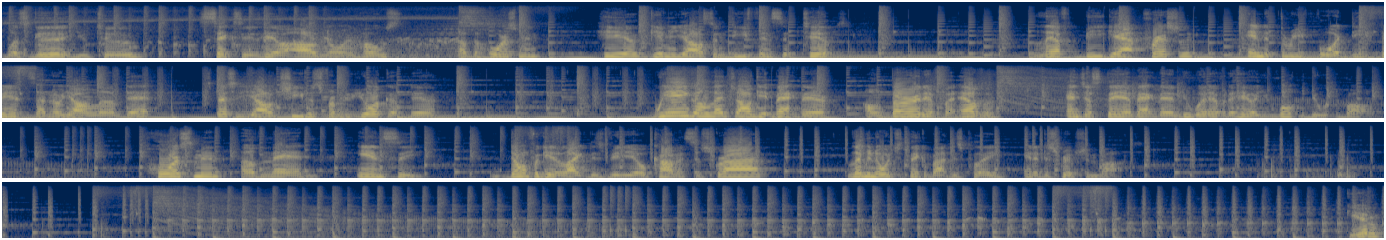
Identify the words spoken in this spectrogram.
What's good, YouTube? Sexy as hell, all knowing host of the Horsemen here, giving y'all some defensive tips. Left B gap pressure in the 3 4 defense. I know y'all love that, especially y'all cheaters from New York up there. We ain't gonna let y'all get back there on third and forever and just stand back there and do whatever the hell you want to do with the ball. Horsemen of Madden, NC. Don't forget to like this video, comment, subscribe. Let me know what you think about this play in the description box. Get him.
